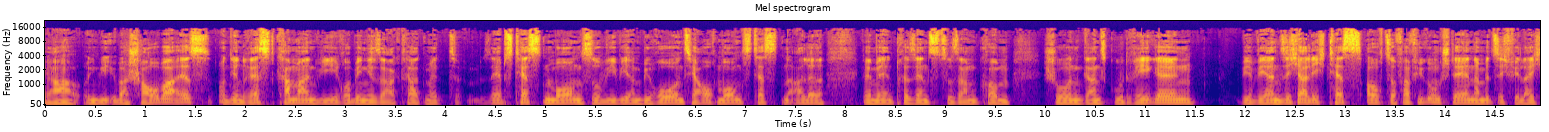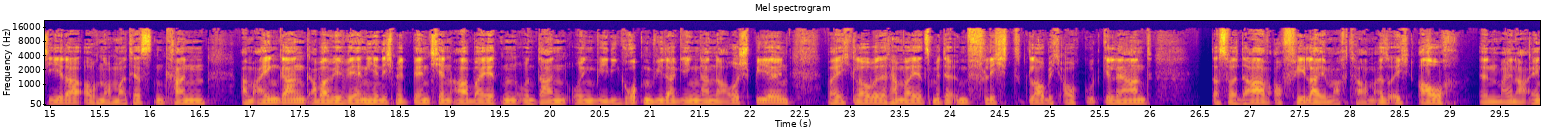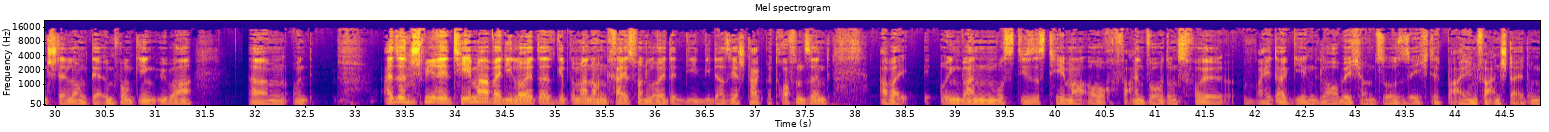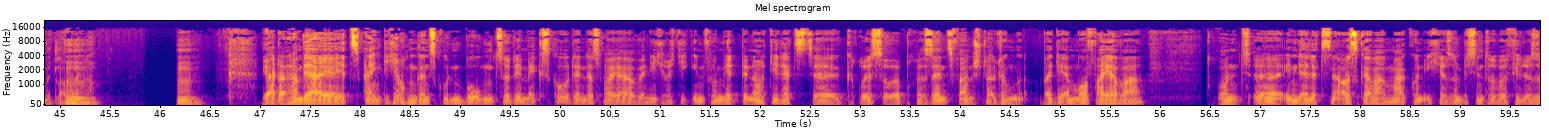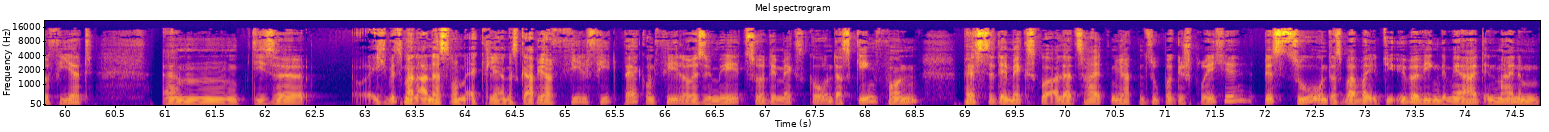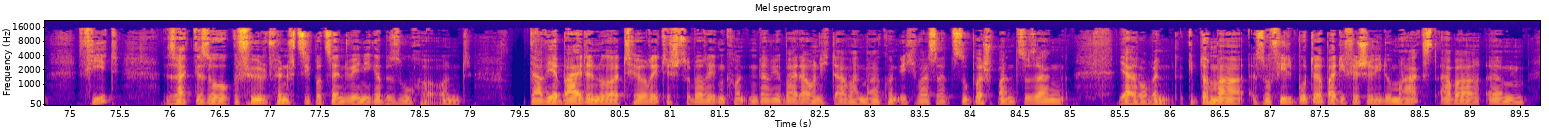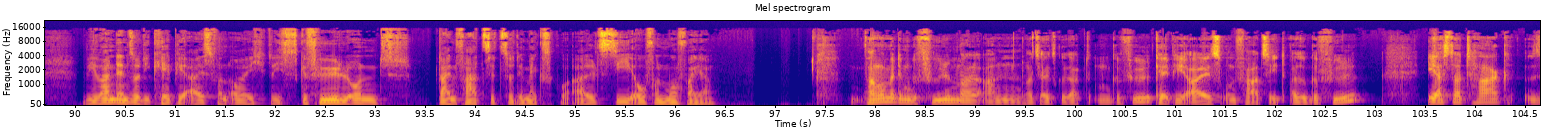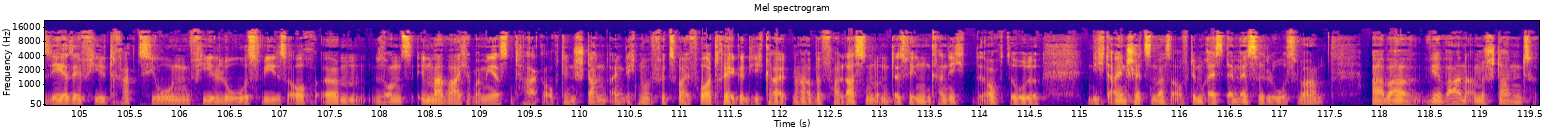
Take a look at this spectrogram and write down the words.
ja irgendwie überschaubar ist und den Rest kann man, wie Robin gesagt hat, mit selbst testen morgens, so wie wir im Büro uns ja auch morgens testen alle, wenn wir in Präsenz zusammenkommen, schon ganz gut regeln. Wir werden sicherlich Tests auch zur Verfügung stellen, damit sich vielleicht jeder auch nochmal testen kann am Eingang. Aber wir werden hier nicht mit Bändchen arbeiten und dann irgendwie die Gruppen wieder gegeneinander ausspielen, weil ich glaube, das haben wir jetzt mit der Impfpflicht, glaube ich, auch gut gelernt, dass wir da auch Fehler gemacht haben. Also ich auch in meiner Einstellung der Impfung gegenüber. Ähm, und also ein schwieriges Thema, weil die Leute, es gibt immer noch einen Kreis von Leuten, die, die da sehr stark betroffen sind. Aber irgendwann muss dieses Thema auch verantwortungsvoll weitergehen, glaube ich. Und so sehe ich das bei allen Veranstaltungen mittlerweile. Hm. Hm. Ja, dann haben wir ja jetzt eigentlich auch einen ganz guten Bogen zur Demexco, denn das war ja, wenn ich richtig informiert bin, auch die letzte größere Präsenzveranstaltung, bei der Morfire war. Und äh, in der letzten Ausgabe haben Marc und ich ja so ein bisschen drüber philosophiert. Ähm, diese ich will es mal andersrum erklären. Es gab ja viel Feedback und viel Resümee zur Demexco und das ging von Peste Demexco aller Zeiten, wir hatten super Gespräche, bis zu, und das war die überwiegende Mehrheit in meinem Feed, sagte so gefühlt 50 Prozent weniger Besucher. Und da wir beide nur theoretisch drüber reden konnten, da wir beide auch nicht da waren, Marc und ich, war es halt super spannend zu sagen, ja, Robin, gib doch mal so viel Butter bei die Fische, wie du magst, aber ähm, wie waren denn so die KPIs von euch, das Gefühl und dein Fazit zu dem Mexiko als CEO von Morfire? Fangen wir mit dem Gefühl mal an. Du hast ja jetzt gesagt, ein Gefühl, KPIs und Fazit. Also Gefühl, erster Tag, sehr, sehr viel Traktion, viel los, wie es auch ähm, sonst immer war. Ich habe am ersten Tag auch den Stand eigentlich nur für zwei Vorträge, die ich gehalten habe, verlassen und deswegen kann ich auch so nicht einschätzen, was auf dem Rest der Messe los war. Aber wir waren am Stand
